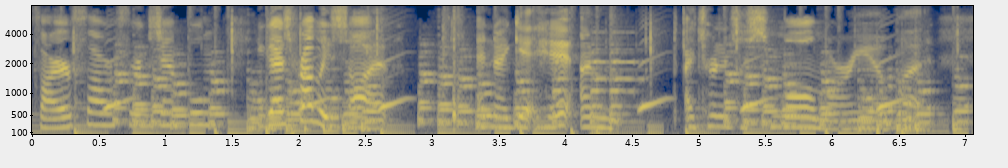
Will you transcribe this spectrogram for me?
fire flower, for example, you guys probably saw it, and I get hit, I'm, I turn into small Mario, but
